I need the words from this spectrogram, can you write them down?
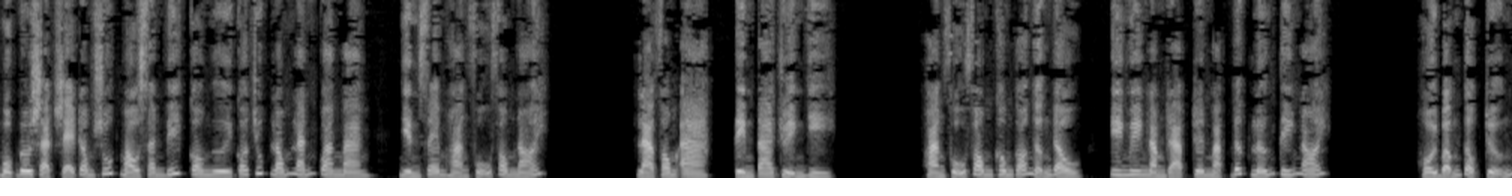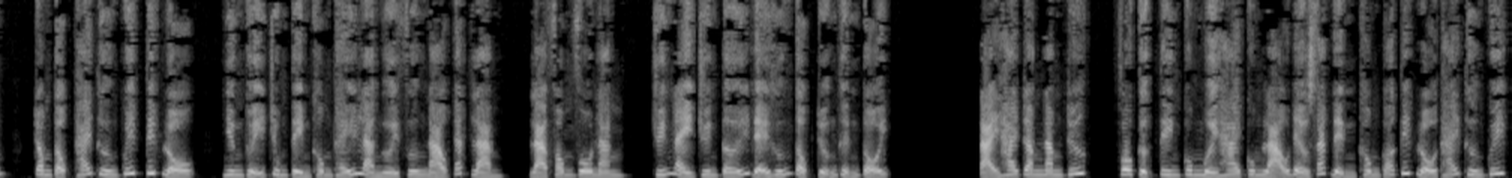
một đôi sạch sẽ trong suốt màu xanh biết con ngươi có chút lóng lánh quang mang, nhìn xem Hoàng Phủ Phong nói. Là Phong A, tìm ta chuyện gì? Hoàng Phủ Phong không có ngẩng đầu, y nguyên nằm rạp trên mặt đất lớn tiếng nói. Hồi bẩm tộc trưởng, trong tộc Thái Thương quyết tiết lộ, nhưng Thủy Trung tìm không thấy là người phương nào cách làm, là Phong vô năng, chuyến này chuyên tới để hướng tộc trưởng thỉnh tội. Tại 200 năm trước, vô cực tiên cung 12 cung lão đều xác định không có tiết lộ Thái Thương quyết,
